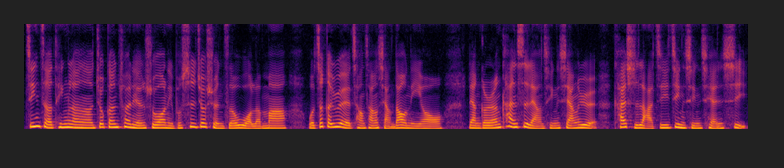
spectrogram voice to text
金泽听了呢，就跟翠莲说：“你不是就选择我了吗？我这个月也常常想到你哦。”两个人看似两情相悦，开始拉鸡进行前戏。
